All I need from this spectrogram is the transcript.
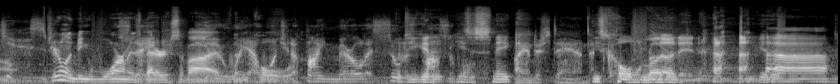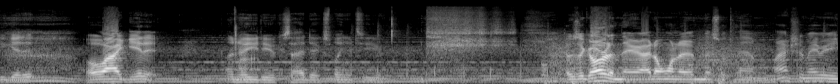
Yes. Generally, being warm is better to survive Either way, than I want you to find Meryl as soon But do you get it? He's a snake. I understand. He's cold-blooded. do you get it? Do you get it? oh, I get it. I know you do because I had to explain it to you. There's a guard in there. I don't want to mess with him. Actually, maybe.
